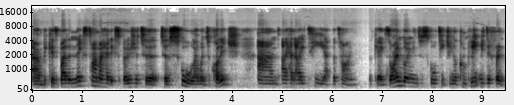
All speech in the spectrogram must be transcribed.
um, because by the next time I had exposure to to school, I went to college, and I had IT at the time. Okay, so I'm going into school teaching a completely different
